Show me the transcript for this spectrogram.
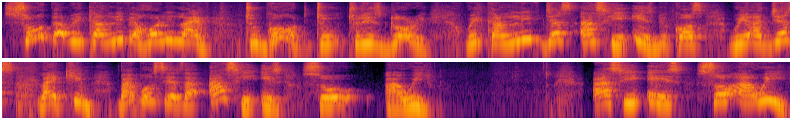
so that we can live a holy life to God, to to His glory. We can live just as He is because we are just like Him. Bible says that as He is, so are we. As he is, so are we.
